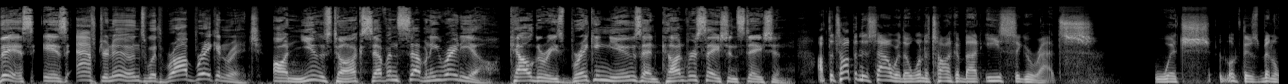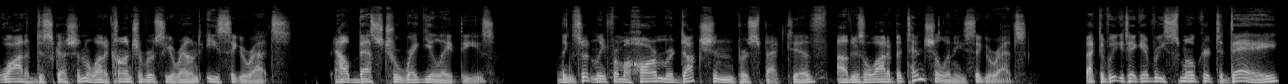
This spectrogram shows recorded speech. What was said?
This is Afternoons with Rob Breckenridge on News Talk 770 Radio, Calgary's breaking news and conversation station. Off the top of this hour, though, I want to talk about e cigarettes, which, look, there's been a lot of discussion, a lot of controversy around e cigarettes, how best to regulate these. I think certainly from a harm reduction perspective, uh, there's a lot of potential in e cigarettes. In fact, if we could take every smoker today,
